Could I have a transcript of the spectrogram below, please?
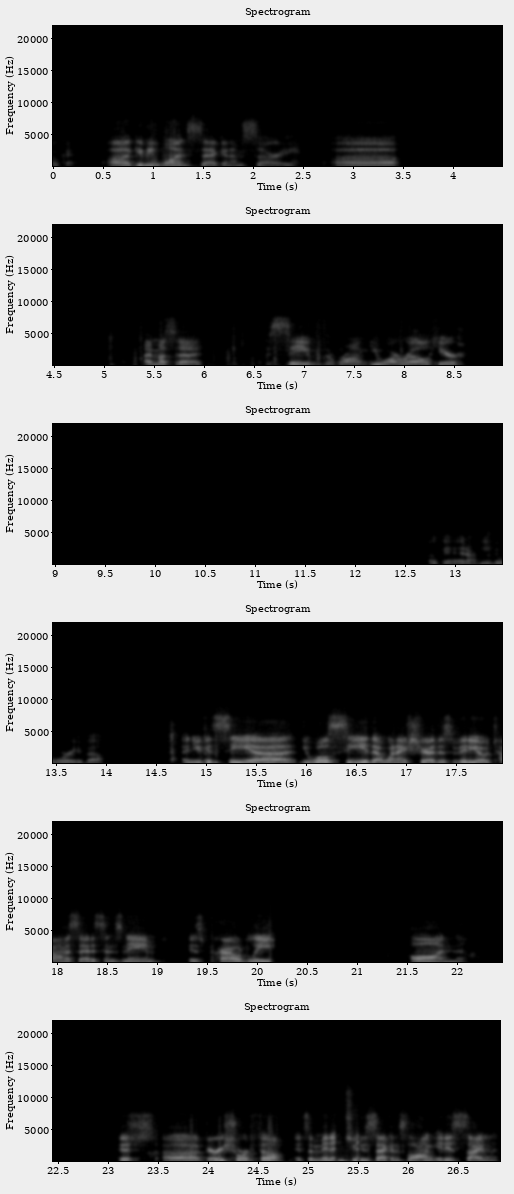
Okay. Uh give me one second. I'm sorry. Uh I must have saved the wrong URL here. Okay, I don't need to worry about. And you can see, uh, you will see that when I share this video, Thomas Edison's name is proudly on this uh, very short film. It's a minute and two seconds long. It is silent.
